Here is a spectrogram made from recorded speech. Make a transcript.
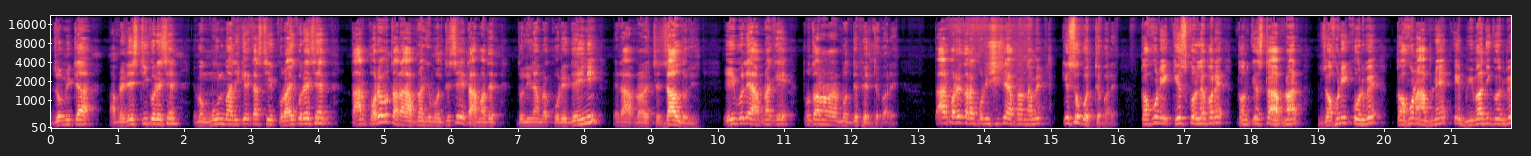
জমিটা আপনি রেজিস্ট্রি করেছেন এবং মূল মালিকের কাছ থেকে ক্রয় করেছেন, তারপরেও তারা আপনাকে বলতেছে, এটা আমাদের দলিল আমরা করে দেইনি, এটা আপনার হচ্ছে জাল দলিল। এই বলে আপনাকে প্রতারণার মধ্যে ফেলতে পারে। তারপরে তারা পরিশেষে আপনার নামে কেসও করতে পারে। তখন এই কেস করলে পরে তখন কেসটা আপনার যখনই করবে, তখন আপনাকে বিবাদী করবে,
